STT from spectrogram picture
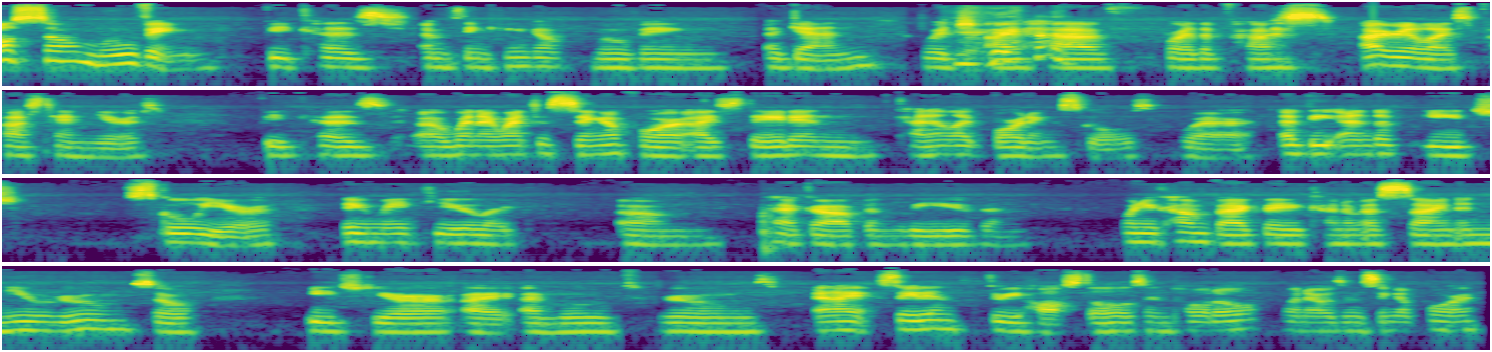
also moving because I'm thinking of moving again, which I have for the past, I realized, past 10 years. Because uh, when I went to Singapore, I stayed in kind of like boarding schools where at the end of each school year, they make you like um, pack up and leave. And when you come back, they kind of assign a new room. So each year I, I moved rooms and I stayed in three hostels in total when I was in Singapore.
